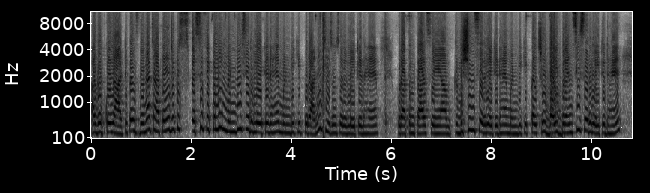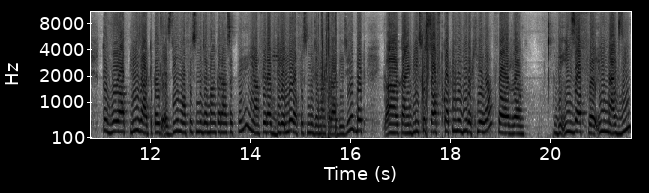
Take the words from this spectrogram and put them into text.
अगर कोई आर्टिकल्स देना चाहते हैं जो कि स्पेसिफिकली मंडी से रिलेटेड है, मंडी की पुरानी चीज़ों से रिलेटेड है पुरातन काल से या ट्रेडिशन से रिलेटेड है, मंडी के कल्चरल वाइब्रेंसी से रिलेटेड है तो वो आप प्लीज़ आर्टिकल्स एसडीएम ऑफ़िस में जमा करा सकते हैं, या फिर आप डीएलओ ऑफ़िस में जमा करा दीजिए बट काइंडली इसको सॉफ्ट कॉपी में भी रखिएगा for the ease of e magazine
